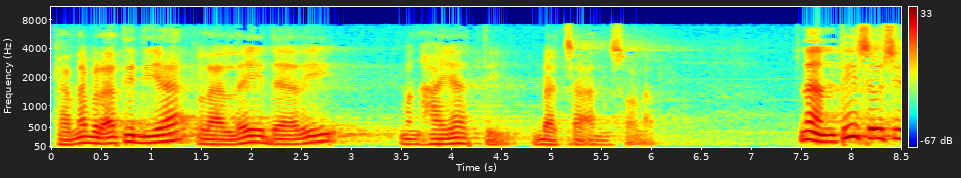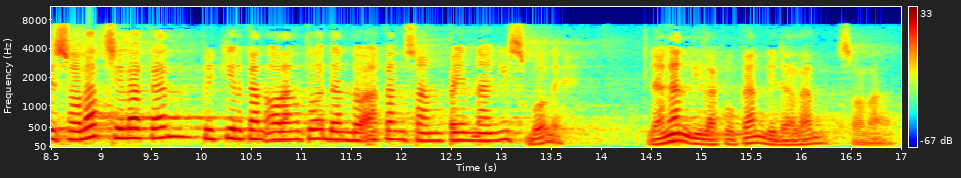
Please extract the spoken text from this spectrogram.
Karena berarti dia lalai dari menghayati bacaan sholat nanti seusai sholat silakan pikirkan orang tua dan doakan sampai nangis boleh jangan dilakukan di dalam sholat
